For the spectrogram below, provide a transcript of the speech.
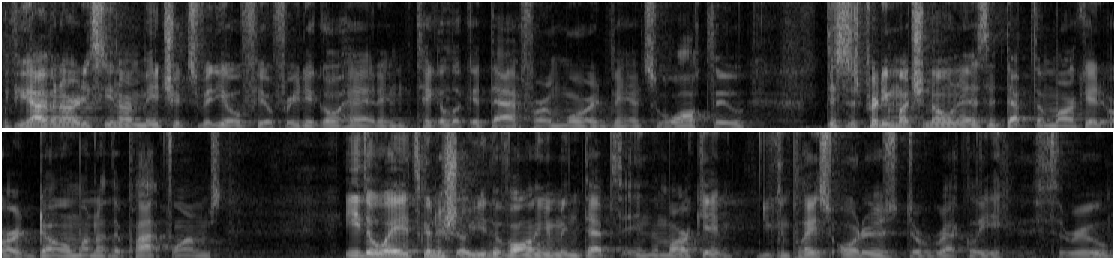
If you haven't already seen our matrix video, feel free to go ahead and take a look at that for a more advanced walkthrough. This is pretty much known as the depth of market or DOM on other platforms. Either way, it's going to show you the volume and depth in the market. You can place orders directly through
